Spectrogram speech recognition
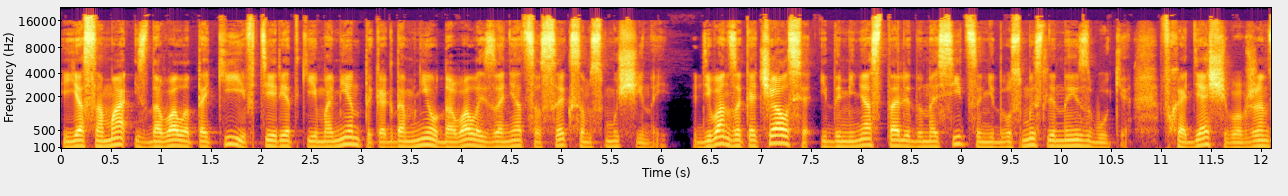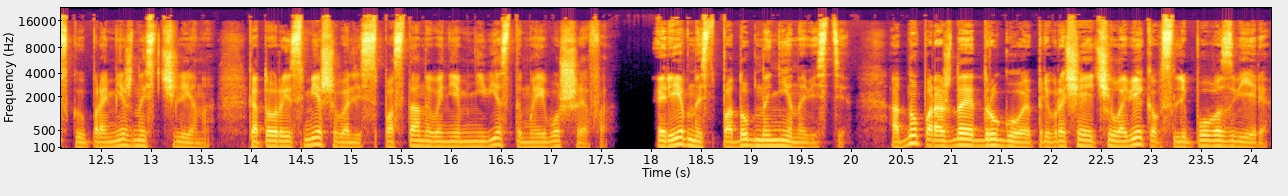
И я сама издавала такие в те редкие моменты, когда мне удавалось заняться сексом с мужчиной. Диван закачался, и до меня стали доноситься недвусмысленные звуки, входящего в женскую промежность члена, которые смешивались с постанованием невесты моего шефа. Ревность подобна ненависти. Одно порождает другое, превращая человека в слепого зверя.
